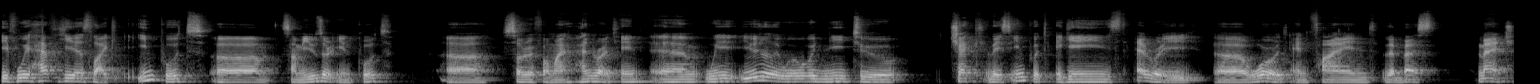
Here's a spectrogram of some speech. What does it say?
if we have here like input, uh, some user input, uh, sorry for my handwriting, um, we usually we would need to check this input against every uh, word and find the best match.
